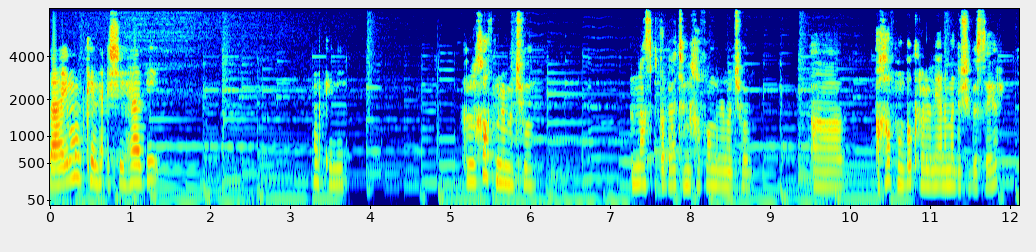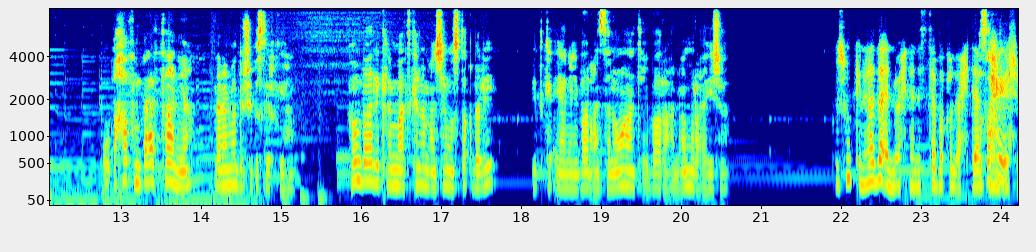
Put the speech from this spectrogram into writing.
فممكن الشيء هذه ممكن الخوف من المجهول. الناس بطبيعتهم يخافون من المجهول. آه، أخاف من بكرة لأني أنا ما أدري شو بيصير وأخاف من بعد ثانية لأن أنا ما أدري شو بيصير فيها. كم بالك لما أتكلم عن شيء مستقبلي؟ يعني عبارة عن سنوات عبارة عن عمر عايشة. بس ممكن هذا إنه إحنا نستبق الأحداث صحيح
